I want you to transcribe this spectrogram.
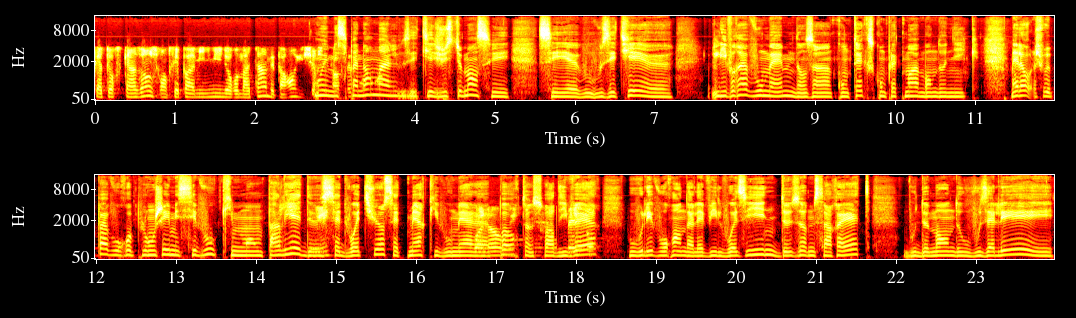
14-15 euh, ans, je rentrais pas à minuit, une heure au matin, mes parents, ils cherchaient Oui, mais c'est pas normal. Vous étiez, justement, c'est, c'est, euh, vous, vous étiez euh, livré à vous-même dans un contexte complètement abandonnique. Mais alors, je veux pas vous replonger, mais c'est vous qui m'en parliez de cette voiture, cette mère qui vous met à la porte un soir d'hiver. Vous voulez vous rendre à la ville voisine, deux hommes s'arrêtent, vous demandent où vous allez et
